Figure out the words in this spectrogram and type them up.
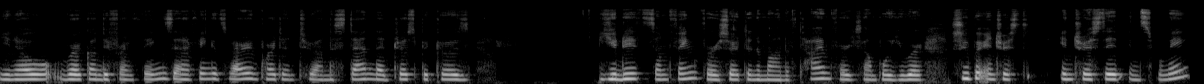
you know work on different things and i think it's very important to understand that just because you did something for a certain amount of time for example you were super interested interested in swimming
